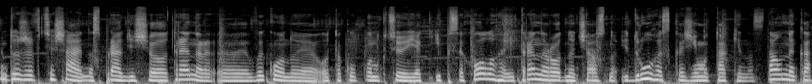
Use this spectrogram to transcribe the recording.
Дуже втішає насправді, що тренер е, виконує отаку функцію, як і психолога, і тренера одночасно, і друга, скажімо так, і наставника.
